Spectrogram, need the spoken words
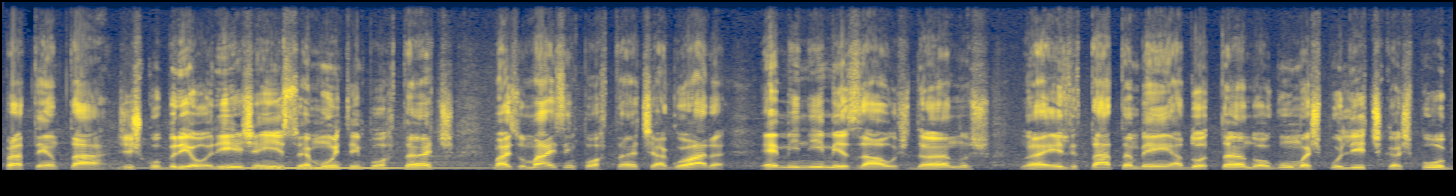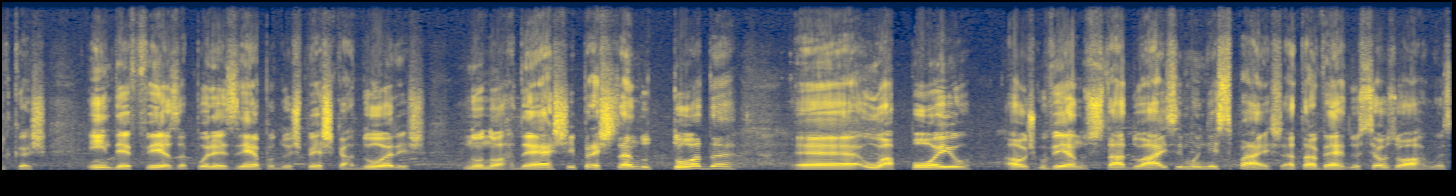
para tentar descobrir a origem, isso é muito importante, mas o mais importante agora é minimizar os danos. Né? Ele está também adotando algumas políticas públicas em defesa, por exemplo, dos pescadores no Nordeste e prestando todo é, o apoio aos governos estaduais e municipais, através dos seus órgãos.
